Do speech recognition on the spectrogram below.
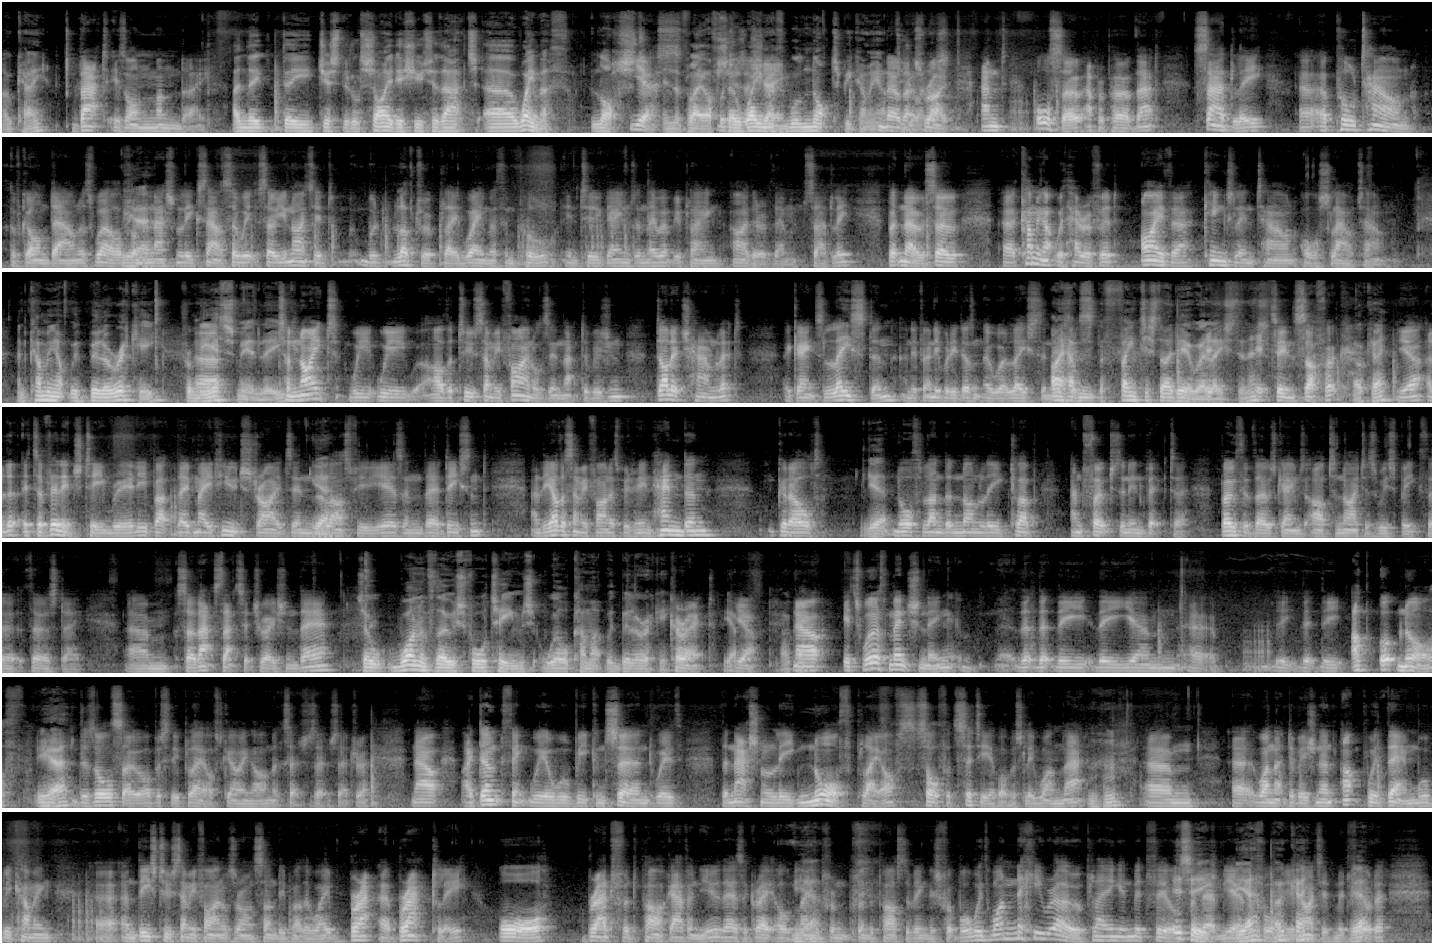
okay. That is on Monday. And they, they just a little side issue to that. Uh, Weymouth lost Yes, in the playoffs, so Weymouth will not be coming up. No, that's right. And also, apropos of that, sadly, uh, Poole Town have gone down as well from Yeah. the National League South. So, we, so United would love to have played Weymouth and Poole in two games, and they won't be playing either of them, sadly. But no, so uh, coming up with Hereford, either Kings Lynn Town or Slough Town. And coming up with Billericay from the Uh, Isthmian League. Tonight, we, we are the two semi finals in that division Dulwich Hamlet against Leiston, and if anybody doesn't know where Leiston is, I haven't the faintest idea where it- Leiston is. It's in Suffolk. Okay. Yeah, it's a village team really, but they've made huge strides in Yeah. the last few years, and they're decent. And the other semi-finals between Hendon, good old Yeah. North London non-league club, and Folkestone Invicta. Both of those games are tonight as we speak, th- Thursday. Um, so that's that situation there. So one of those four teams will come up with Billericay. Correct. Yeah. Yeah. Okay. Now it's worth mentioning that, that the the, um, uh, the the the up up north. Yeah. There's also obviously playoffs going on, etc., etc., etc. Now I don't think we will be concerned with the National League North playoffs. Salford City have obviously won that. Um, uh, won that division, and up with them will be coming. Uh, and these two semi-finals are on Sunday, by the way. Bra- uh, Brackley or Bradford Park Avenue. There's a great old Yeah. name from, from the past of English football, with one Nicky Rowe playing in midfield Is for he? them. Yeah, Yeah, the former okay. United midfielder.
